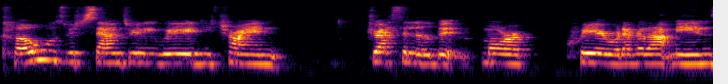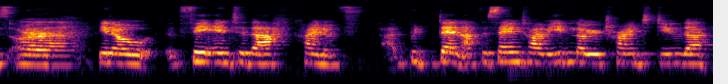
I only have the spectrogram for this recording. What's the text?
clothes which sounds really weird you try and dress a little bit more queer whatever that means or yeah. you know fit into that kind of but then at the same time even though you're trying to do that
